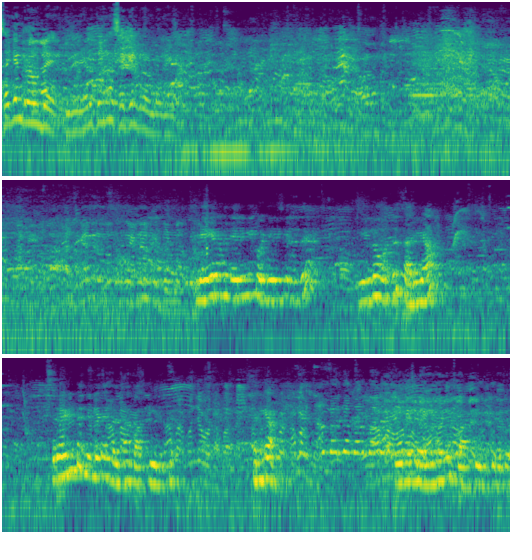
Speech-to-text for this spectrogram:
செகண்ட் ரவுண்டு இது எடுத்தீங்கன்னா செகண்ட் ரவுண்டு உங்களுக்கு நேரம் நெருங்கி கொண்டிருக்கிறது. இன்னும் வந்து சரியா? ரெண்டு நிமிடங்கள் தான் பாக்கி இருக்கு. சரியா? பாக்கி இருக்கிறது.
